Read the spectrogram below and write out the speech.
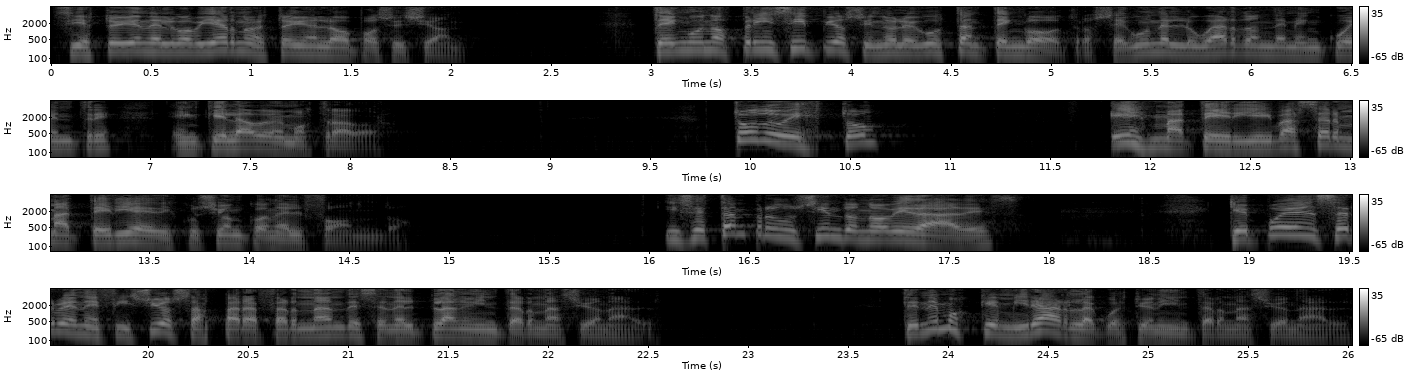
si estoy en el gobierno, estoy en la oposición. Tengo unos principios, si no le gustan, tengo otros, según el lugar donde me encuentre, en qué lado del mostrador. Todo esto es materia y va a ser materia de discusión con el fondo. Y se están produciendo novedades que pueden ser beneficiosas para Fernández en el plano internacional. Tenemos que mirar la cuestión internacional.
